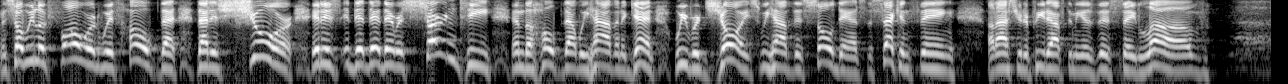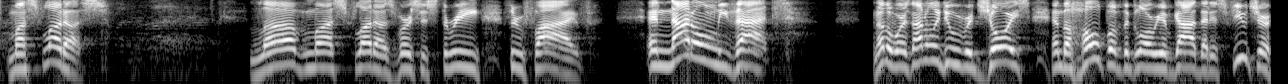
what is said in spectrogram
And so we look forward with hope that, that is sure. It is there, there is certainty in the hope that we have. And again, we rejoice. We have this soul dance. The second thing I'd ask you to repeat after me is this: say, love must flood us. Love must flood us, verses 3 through 5. And not only that, in other words, not only do we rejoice in the hope of the glory of God that is future,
